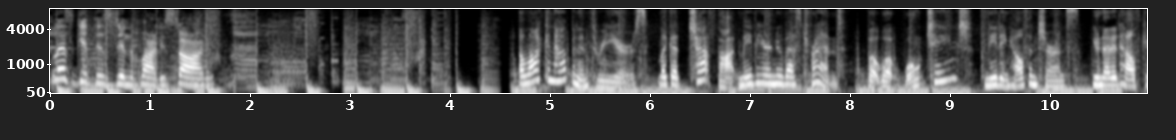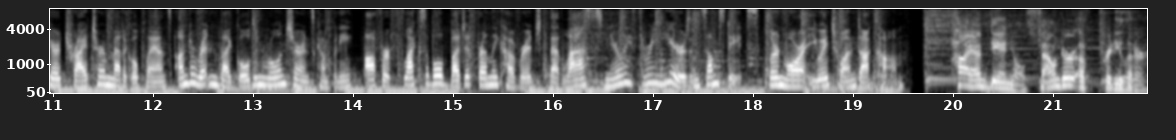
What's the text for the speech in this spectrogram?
Let's get this dinner party started. A lot can happen in three years, like a chatbot may be your new best friend. But what won't change? Needing health insurance. United Healthcare Tri Term Medical Plans, underwritten by Golden Rule Insurance Company, offer flexible, budget friendly coverage that lasts nearly three years in some states. Learn more at uh1.com. Hi, I'm Daniel, founder of Pretty Litter.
